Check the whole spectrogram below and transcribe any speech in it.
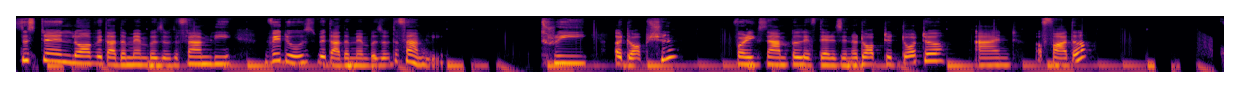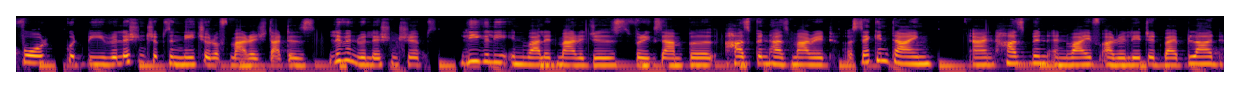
sister in law with other members of the family, widows with other members of the family. 3. Adoption. For example, if there is an adopted daughter and a father. 4 could be relationships in nature of marriage, that is, live in relationships, legally invalid marriages. For example, husband has married a second time, and husband and wife are related by blood,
